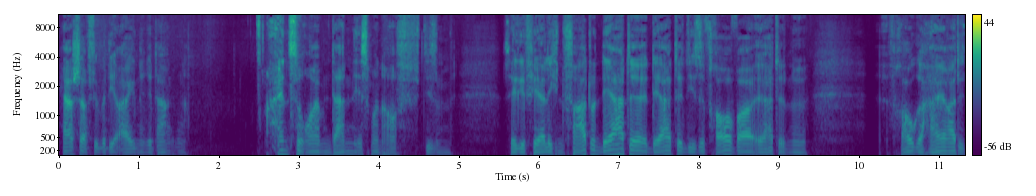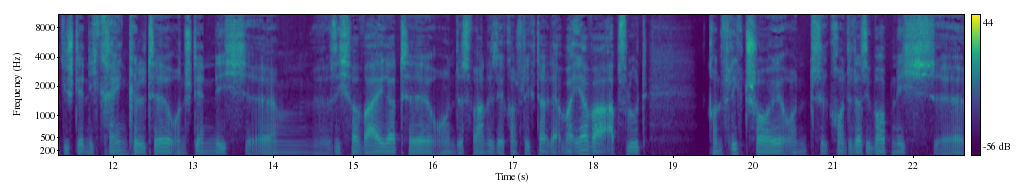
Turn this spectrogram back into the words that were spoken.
Herrschaft über die eigenen Gedanken einzuräumen, dann ist man auf diesem sehr gefährlichen Pfad. Und der hatte, der hatte diese Frau war, er hatte eine Frau geheiratet, die ständig kränkelte und ständig ähm, sich verweigerte und es war eine sehr konflikthaft. Aber er war absolut konfliktscheu und konnte das überhaupt nicht. Äh,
